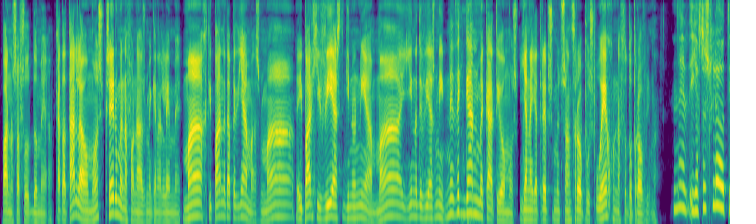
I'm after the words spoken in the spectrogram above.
πάνω σε αυτό το τομέα. Κατά τα άλλα όμως, ξέρουμε να φωνάζουμε και να λέμε Μα χτυπάνε τα παιδιά μας. Μα υπάρχει βία στην κοινωνία. Μα γίνονται βιασμοί. Ναι, δεν κάνουμε κάτι όμως για να γιατρέψουμε τους ανθρώπους που έχουν αυτό το πρόβλημα. Ναι, γι' αυτό σου λέω ότι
